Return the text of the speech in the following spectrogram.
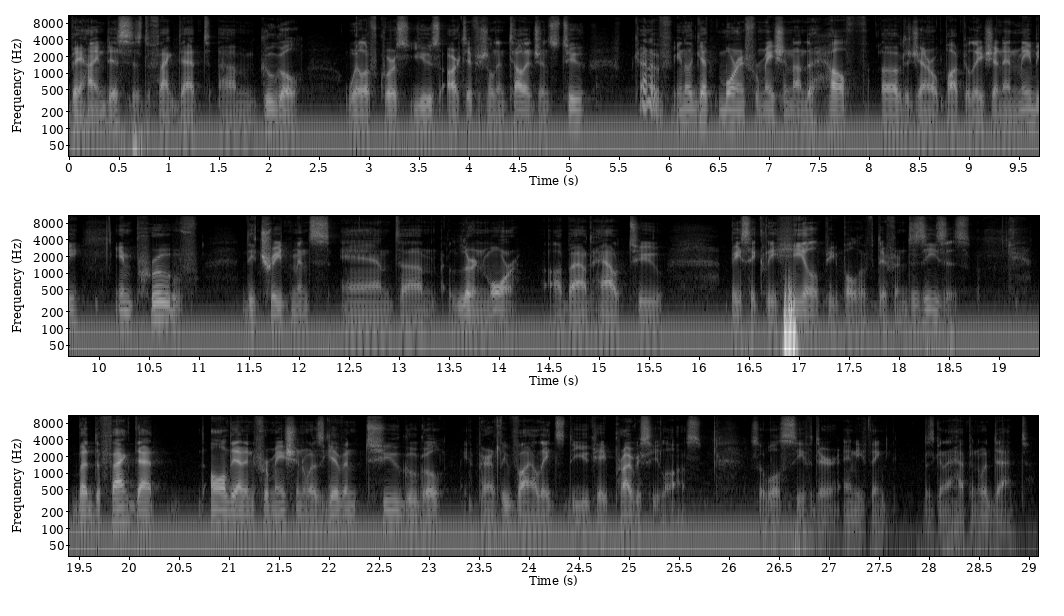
behind this is the fact that um, Google will, of course, use artificial intelligence to kind of you know get more information on the health of the general population and maybe improve the treatments and um, learn more about how to basically heal people of different diseases. But the fact that all that information was given to Google apparently violates the UK privacy laws. So we'll see if there anything is going to happen with that.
